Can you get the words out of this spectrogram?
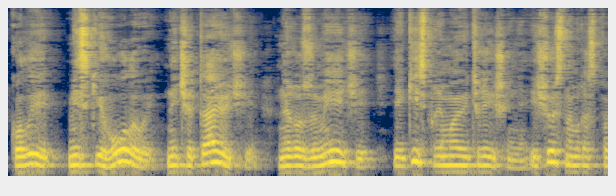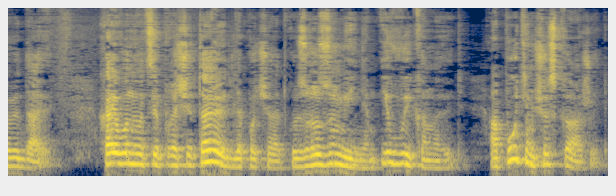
Коли міські голови, не читаючи, не розуміючи, якісь приймають рішення і щось нам розповідають. Хай вони оце прочитають для початку з розумінням і виконають, а потім щось кажуть.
